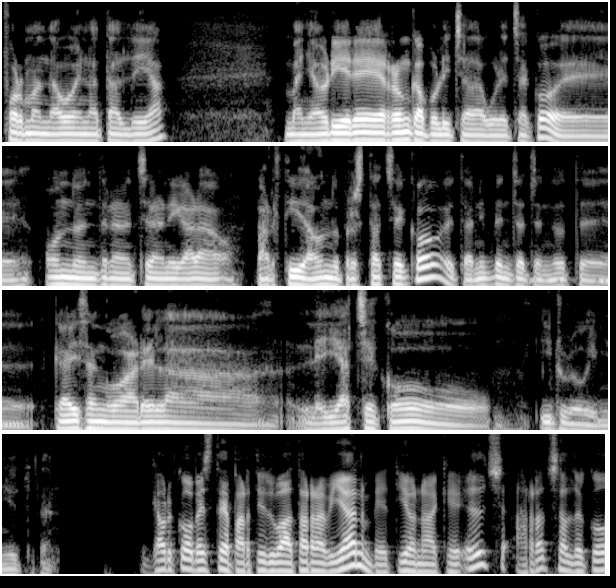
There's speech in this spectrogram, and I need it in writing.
forman dagoena taldea, baina hori ere erronka politxa da guretzako, e, ondo entrenatzen ari gara partida ondo prestatzeko, eta ni pentsatzen dut, e, gai izango garela lehiatzeko irurogei minututan. Gaurko beste partidu bat arrabian, betionak elts, arratsaldeko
